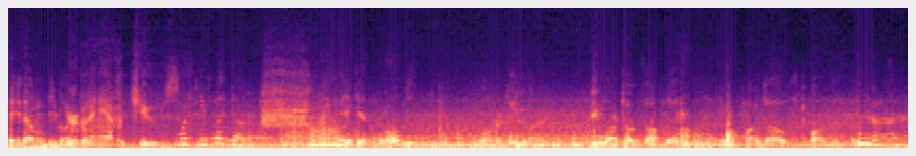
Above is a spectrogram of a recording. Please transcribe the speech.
Take it down in deeper. You're going to have to choose. what's the effect on it? Take it. Well, just water. Take a few more totes off this. Find out. Come on, just take it.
